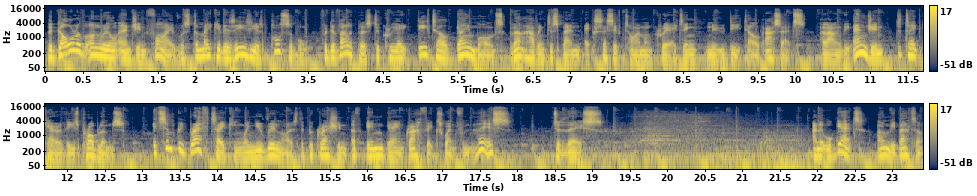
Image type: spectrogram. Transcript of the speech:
The goal of Unreal Engine 5 was to make it as easy as possible for developers to create detailed game worlds without having to spend excessive time on creating new detailed assets, allowing the engine to take care of these problems. It's simply breathtaking when you realise the progression of in game graphics went from this to this. And it will get only better.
